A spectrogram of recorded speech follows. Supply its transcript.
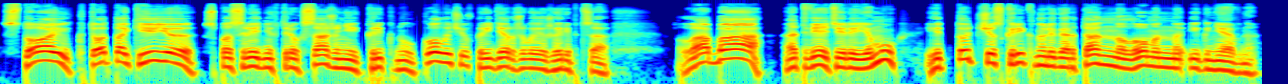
«Стой! Кто такие?» — с последних трех саженей крикнул Колычев, придерживая жеребца. «Лоба!» — ответили ему — и тотчас крикнули гортанно, ломанно и гневно.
